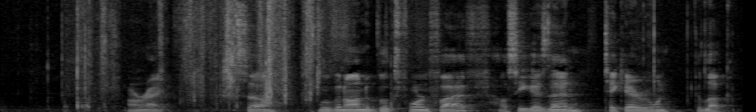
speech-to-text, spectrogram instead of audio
All right, so moving on to books 4 and 5. I'll see you guys then. Take care, everyone. Good luck.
